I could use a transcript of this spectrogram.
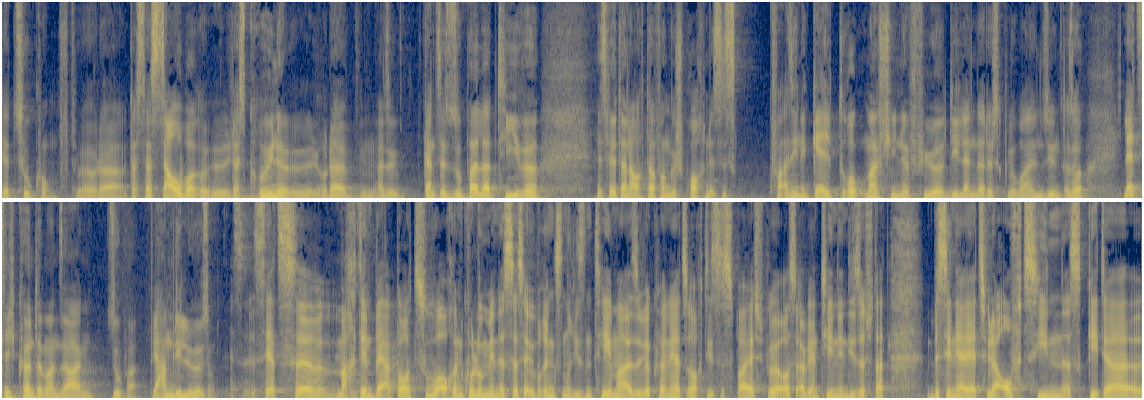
der Zukunft oder das, das saubere Öl, das grüne Öl oder also ganze Superlative. Es wird dann auch davon gesprochen, es ist quasi eine Gelddruckmaschine für die Länder des globalen Südens. Also letztlich könnte man sagen, super, wir haben die Lösung. Es ist jetzt, äh, macht den Bergbau zu, auch in Kolumbien ist das ja übrigens ein Riesenthema. Also wir können jetzt auch dieses Beispiel aus Argentinien, diese Stadt, ein bisschen ja jetzt wieder aufziehen. Es geht ja,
